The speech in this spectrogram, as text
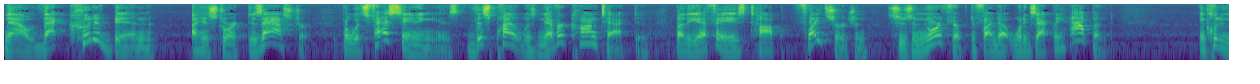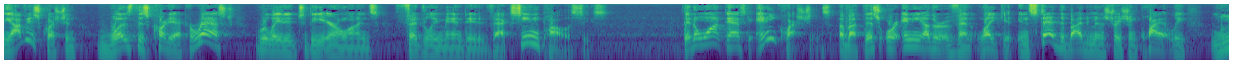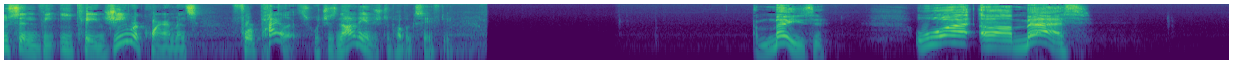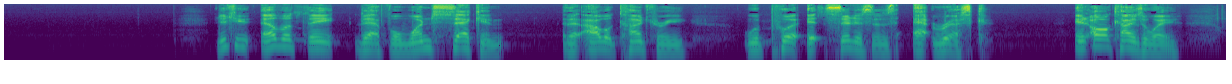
Now, that could have been a historic disaster. But what's fascinating is this pilot was never contacted by the FAA's top flight surgeon, Susan Northrup, to find out what exactly happened, including the obvious question was this cardiac arrest related to the airline's federally mandated vaccine policies? They don't want to ask any questions about this or any other event like it. Instead, the Biden administration quietly loosened the EKG requirements for pilots, which is not in the interest of public safety. Amazing. What a mess. Did you ever think that for one second that our country would put its citizens at risk in all kinds of ways?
